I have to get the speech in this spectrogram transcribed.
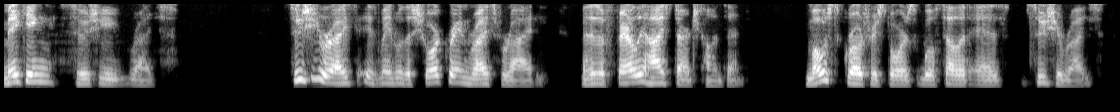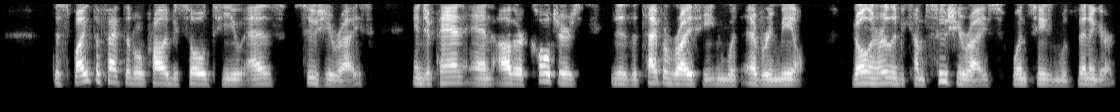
Making sushi rice. Sushi rice is made with a short grain rice variety that has a fairly high starch content. Most grocery stores will sell it as sushi rice. Despite the fact that it will probably be sold to you as sushi rice, in Japan and other cultures, it is the type of rice eaten with every meal. It only really becomes sushi rice when seasoned with vinegar.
